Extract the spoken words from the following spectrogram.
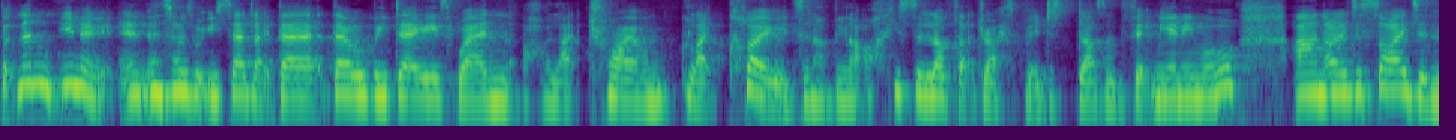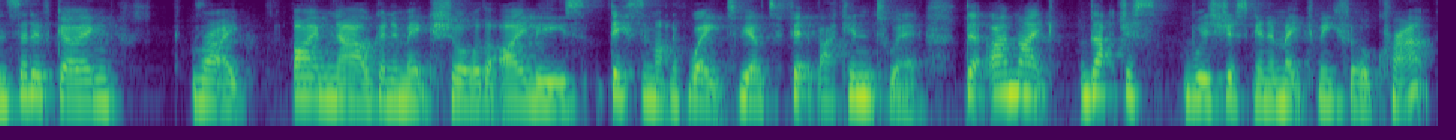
but then, you know, in, in, terms of what you said, like there there will be days when oh, I like try on like clothes and I'll be like, oh, I used to love that dress, but it just doesn't fit me anymore. And I decided instead of going, right, I'm now going to make sure that I lose this amount of weight to be able to fit back into it. That I'm like, that just was just going to make me feel crap.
